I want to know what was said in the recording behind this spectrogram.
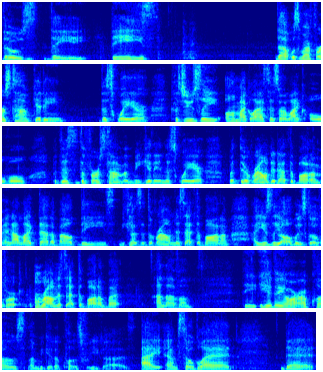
Those, the, these, that was my first time getting the square because usually all my glasses are like oval but this is the first time of me getting the square but they're rounded at the bottom and I like that about these because of the roundness at the bottom I usually always go for roundness at the bottom but I love them the, here they are up close let me get up close for you guys I am so glad that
